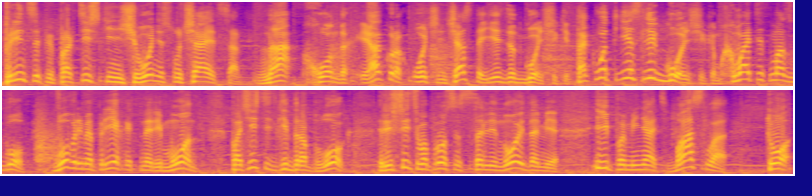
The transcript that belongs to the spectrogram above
принципе, практически ничего не случается. На Хондах и Акурах очень часто ездят гонщики. Так вот, если гонщикам хватит мозгов вовремя приехать на ремонт, почистить гидроблок, решить вопросы с соленоидами и поменять масло, то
